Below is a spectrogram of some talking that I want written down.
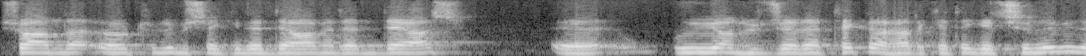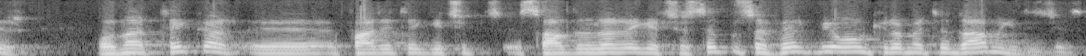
şu anda örtülü bir şekilde devam eden DAEŞ e, uyuyan hücreler tekrar harekete geçirilebilir. Onlar tekrar e, faaliyete geçip saldırılara geçirse bu sefer bir 10 kilometre daha mı gideceğiz?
